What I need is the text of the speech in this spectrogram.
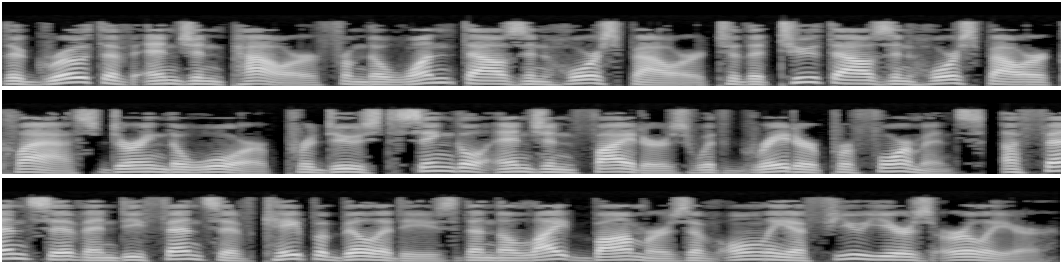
The growth of engine power from the 1,000 horsepower to the 2,000 horsepower class during the war produced single-engine fighters with greater performance, offensive and defensive capabilities than the light bombers of only a few years earlier.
